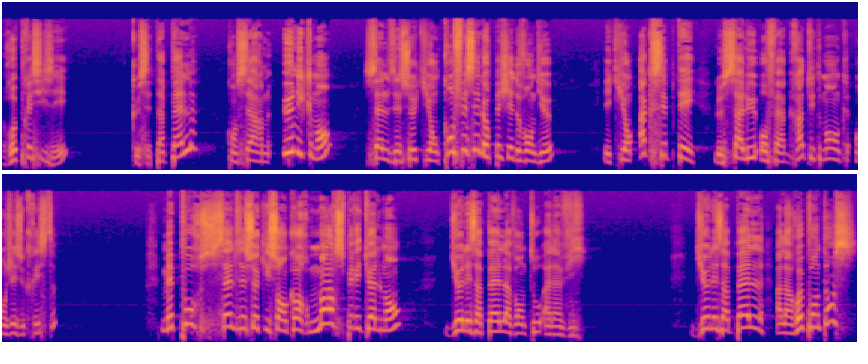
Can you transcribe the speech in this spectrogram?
repréciser que cet appel concerne uniquement celles et ceux qui ont confessé leurs péchés devant Dieu et qui ont accepté le salut offert gratuitement en Jésus-Christ. Mais pour celles et ceux qui sont encore morts spirituellement, Dieu les appelle avant tout à la vie. Dieu les appelle à la repentance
